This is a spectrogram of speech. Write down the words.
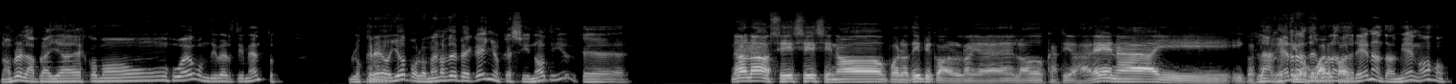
no hombre, la playa es como un juego, un divertimento, lo creo mm. yo, por lo menos de pequeño, que si no, tío, que no, no, sí, sí, sí, no, pues lo típico, el rollo de los castillos de arena y, y cosas Las guerras de bolas de arena también, ojo.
